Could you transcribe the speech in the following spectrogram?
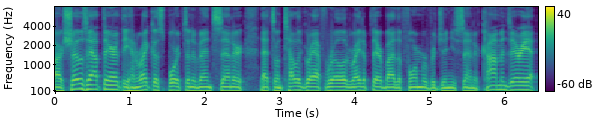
our shows out there at the Henrico Sports and Events Center. That's on Telegraph Road, right up there by the former Virginia Center Commons area.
